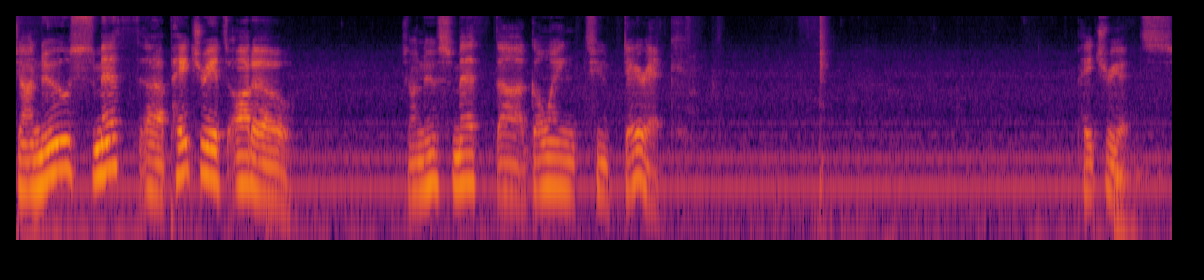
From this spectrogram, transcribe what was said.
Jonnu Smith, uh, Patriots auto. Jonnu Smith uh, going to Derek. Patriots.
